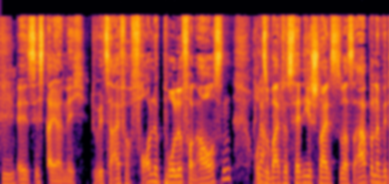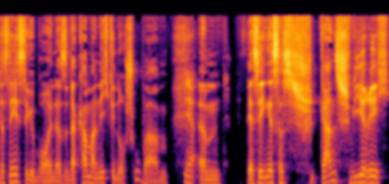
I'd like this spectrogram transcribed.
Mhm. Es ist da ja nicht. Du willst ja einfach volle Pulle von außen Klar. und sobald das fertig ist, schneidest du was ab und dann wird das nächste gebräunt. Also da kann man nicht genug Schub haben. Ja. Ähm, deswegen ist das sch ganz schwierig,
